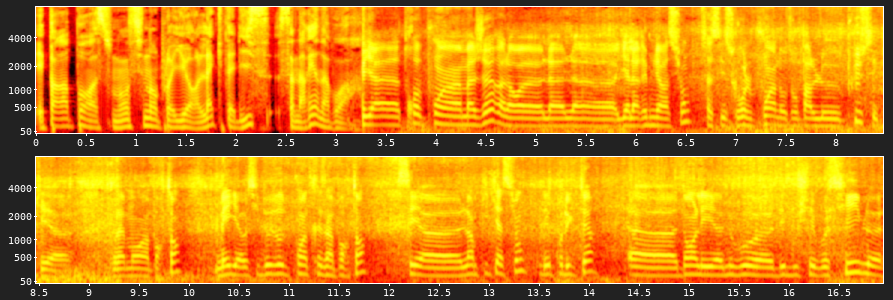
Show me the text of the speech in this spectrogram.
Et par rapport à son ancien employeur Lactalis, ça n'a rien à voir. Il y a trois points majeurs. Alors, euh, il y a la rémunération. Ça, c'est souvent le point dont on parle le plus et qui est euh, vraiment important. Mais il y a aussi deux autres points très importants. C'est euh, l'implication des producteurs dans les nouveaux débouchés possibles,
